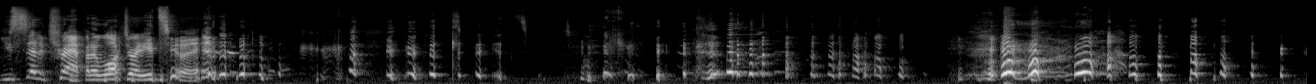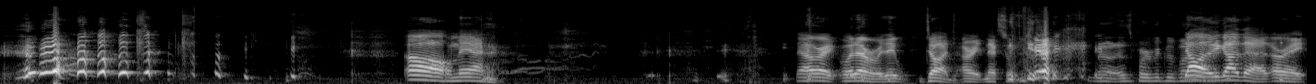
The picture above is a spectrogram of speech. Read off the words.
You set a trap and I walked right into it. Oh man. All right, whatever. They done. All right, next one. No, that's perfectly fine. no, we got that. All right.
